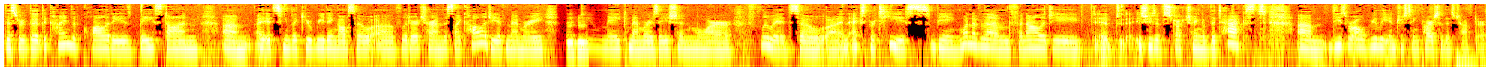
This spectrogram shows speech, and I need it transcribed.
the sort of the, the kinds of qualities based on. Um, it seems like you're reading also of literature on the psychology of memory that mm-hmm. do make memorization more fluid. So, uh, an expertise being one of them, phonology, issues of structuring of the text. Um, these were all really interesting parts parts of this chapter.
